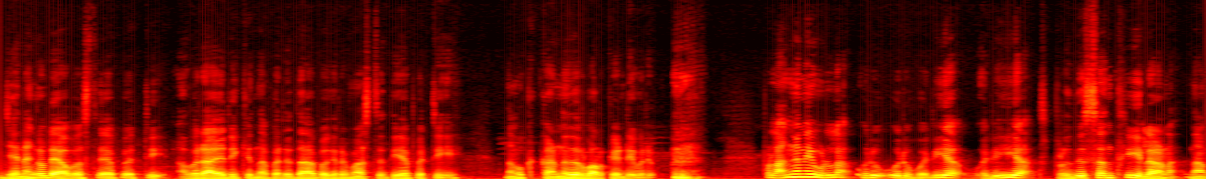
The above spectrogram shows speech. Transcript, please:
ജനങ്ങളുടെ അവസ്ഥയെപ്പറ്റി അവരായിരിക്കുന്ന പരിതാപകരമായ സ്ഥിതിയെപ്പറ്റി നമുക്ക് കണ്ണുനീർ വാർക്കേണ്ടി വരും. അപ്പോൾ അങ്ങനെയുള്ള ഒരു ഒരു വലിയ വലിയ പ്രതിസന്ധിയിലാണ് നാം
